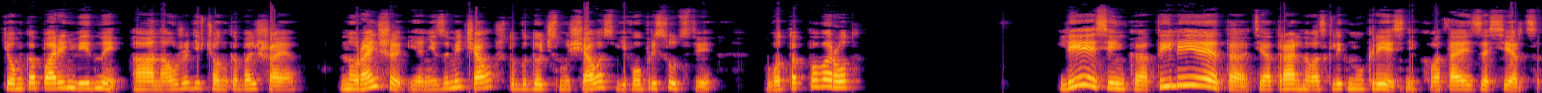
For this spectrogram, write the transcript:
Тёмка парень видный, а она уже девчонка большая. Но раньше я не замечал, чтобы дочь смущалась в его присутствии. Вот так поворот. «Лесенька, ты ли это?» – театрально воскликнул крестник, хватаясь за сердце.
